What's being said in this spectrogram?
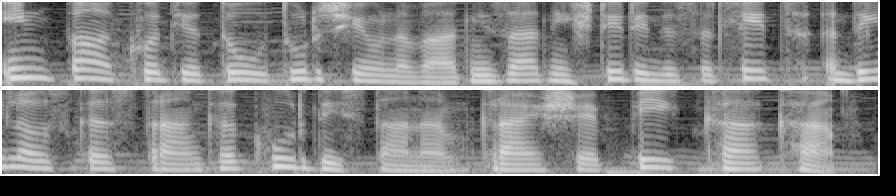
in pa, kot je to v Turčiji v navadni zadnjih 40 let, delavska stranka Kurdistana, krajše PKK.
